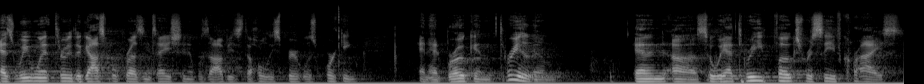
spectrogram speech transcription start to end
as we went through the gospel presentation, it was obvious the Holy Spirit was working and had broken three of them. And uh, so we had three folks receive Christ.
